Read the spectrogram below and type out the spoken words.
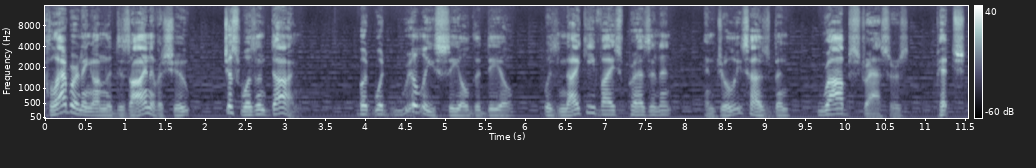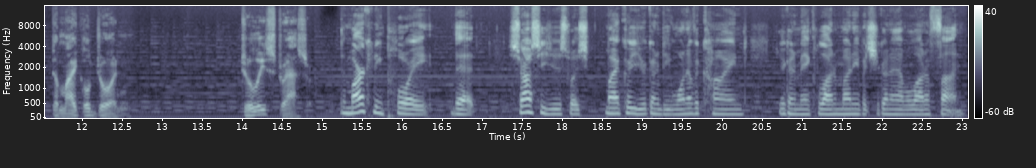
Collaborating on the design of a shoe just wasn't done. But what really sealed the deal was Nike vice president and Julie's husband, Rob Strasser's pitch to Michael Jordan. Julie Strasser. The marketing ploy that Strasser used was Michael, you're going to be one of a kind, you're going to make a lot of money, but you're going to have a lot of fun.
